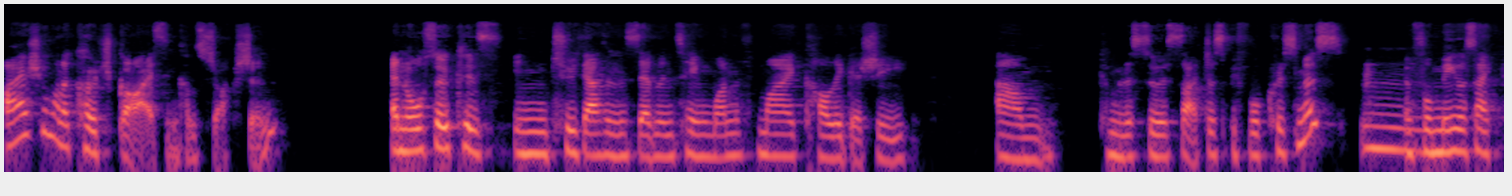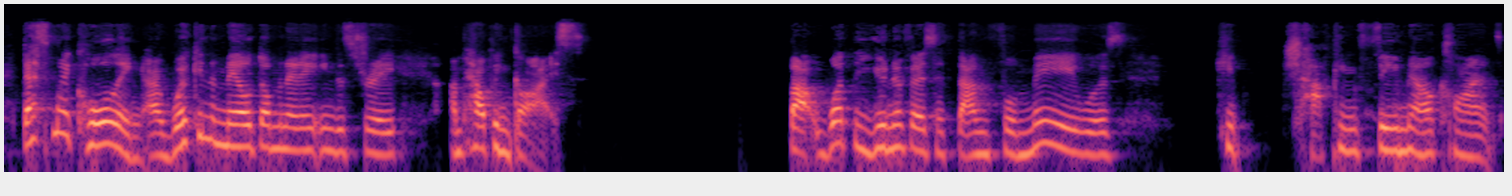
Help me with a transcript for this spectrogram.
I actually want to coach guys in construction. And also because in 2017, one of my colleagues actually um, committed suicide just before Christmas. Mm. And for me, it was like, that's my calling. I work in the male dominated industry. I'm helping guys. But what the universe had done for me was keep chucking female clients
